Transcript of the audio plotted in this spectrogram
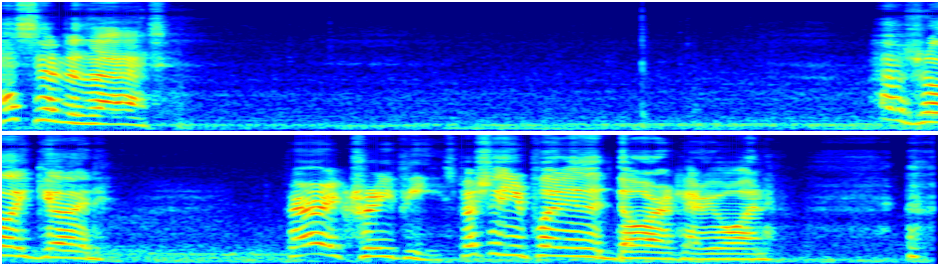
That's the end of that. That was really good. Very creepy, especially when you're playing in the dark, everyone.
